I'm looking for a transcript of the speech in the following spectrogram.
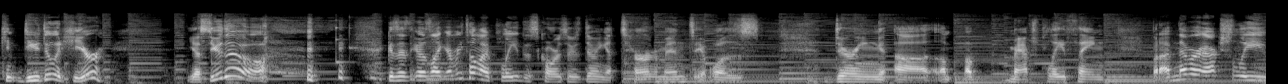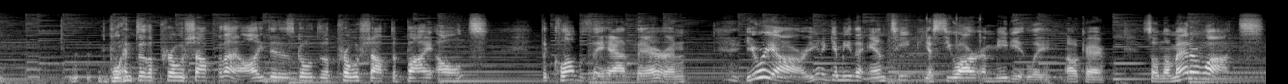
can, do you do it here? Yes, you do! Because it, was like every time I played this course, it was during a tournament, it was during uh, a, a match play thing, but I've never actually went to the pro shop for that. All I did is go to the pro shop to buy out the clubs they had there, and here we are. Are you gonna give me the antique? Yes, you are immediately. Okay. So no matter what,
